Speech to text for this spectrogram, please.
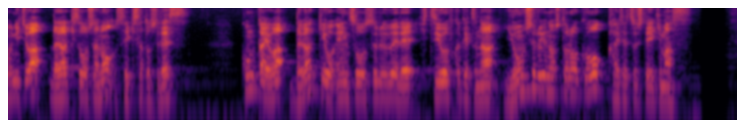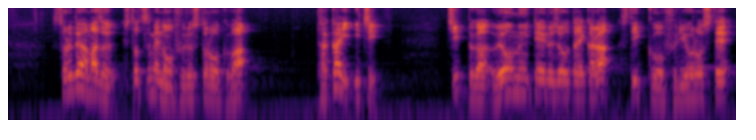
こんにちは。打楽器奏者の関聡です。今回は打楽器を演奏する上で必要不可欠な4種類のストロークを解説していきます。それではまず1つ目のフルストロークは高い位置。チップが上を向いている状態からスティックを振り下ろして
